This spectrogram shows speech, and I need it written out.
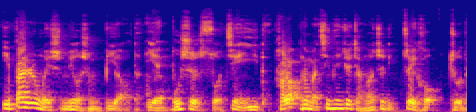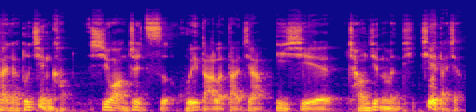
一般认为是没有什么必要的，也不是所建议的。好了，那么今天就讲到这里。最后，祝大家都健康，希望这次回答了大家一些常见的问题。谢谢大家。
